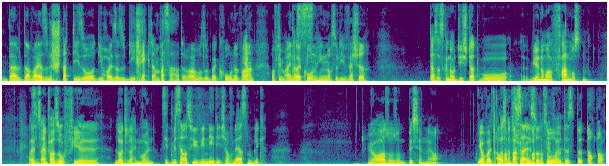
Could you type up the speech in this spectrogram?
da, da war ja so eine Stadt, die so die Häuser so direkt am Wasser hatte, war? wo so Balkone waren. Ja, Auf dem einen Balkon hing noch so die Wäsche. Das ist genau die Stadt, wo wir nochmal fahren mussten. Weil es einfach so viel Leute dahin wollen. Sieht ein bisschen aus wie Venedig auf den ersten Blick. Ja, so, so ein bisschen, ja. Ja, weil es auch am Wasser ist und so. Das, das, doch, doch.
